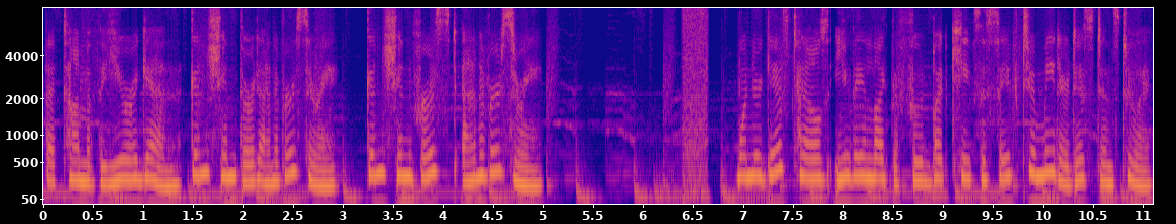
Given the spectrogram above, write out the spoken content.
That time of the year again, Genshin 3rd Anniversary, Genshin 1st Anniversary. When your guest tells you they like the food but keeps a safe 2 meter distance to it.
